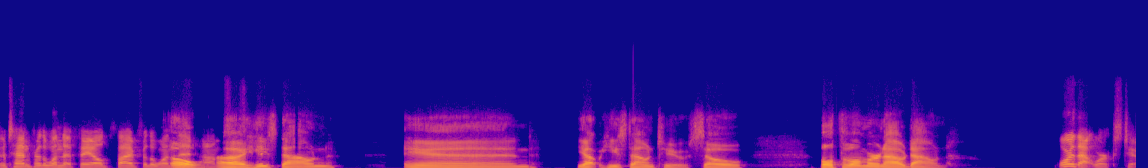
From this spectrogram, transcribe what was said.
So 10 for the one that failed, 5 for the one Oh, that um uh, he's down, and yep, he's down too. So both of them are now down. or that works too.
